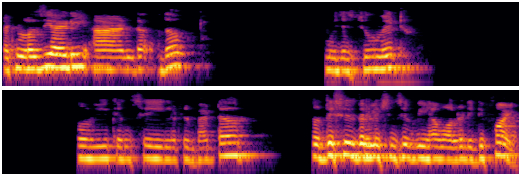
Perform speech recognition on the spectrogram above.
technology id and the we just zoom it so you can see a little better. So this is the relationship we have already defined.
